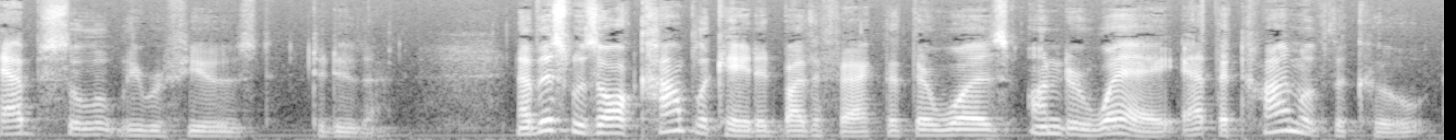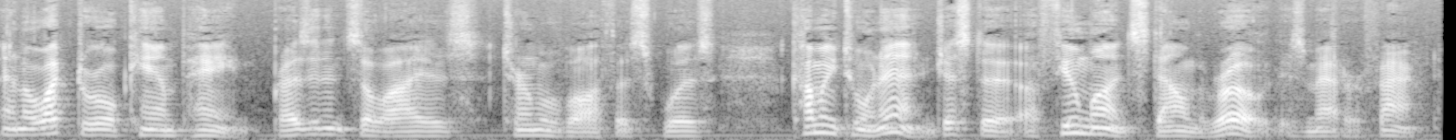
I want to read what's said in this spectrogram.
absolutely refused to do that. Now, this was all complicated by the fact that there was underway at the time of the coup an electoral campaign. President Zelaya's term of office was coming to an end just a, a few months down the road, as a matter of fact.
